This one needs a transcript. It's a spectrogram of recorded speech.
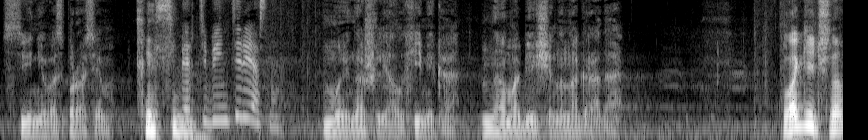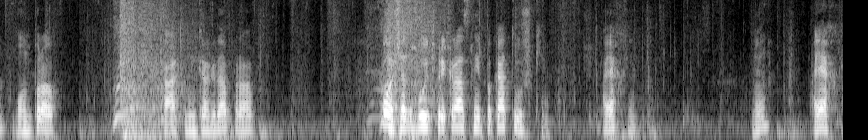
Синего спросим. Теперь тебе интересно. Мы нашли алхимика. Нам обещана награда. Логично, он прав. Как никогда прав. О, сейчас будут прекрасные покатушки. Поехали. Нет? Поехали.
